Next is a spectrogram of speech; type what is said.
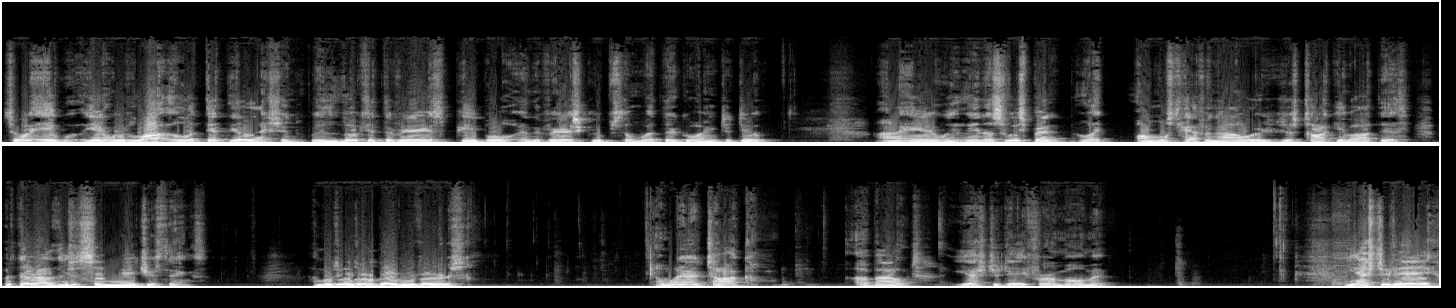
So it, you know, we've looked at the election. We looked at the various people and the various groups and what they're going to do. Uh, and we, you know, so we spent like almost half an hour just talking about this. But there are other some major things. I'm going to do a little bit of reverse. I want to talk about yesterday for a moment. Yesterday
